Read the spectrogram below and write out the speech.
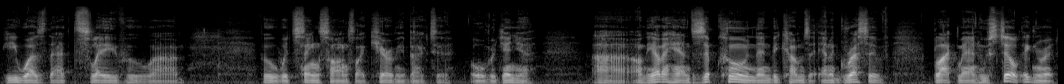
he was that slave who uh, who would sing songs like Carry Me Back to Old Virginia. Uh, on the other hand, Zip Coon then becomes an aggressive black man who's still ignorant,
